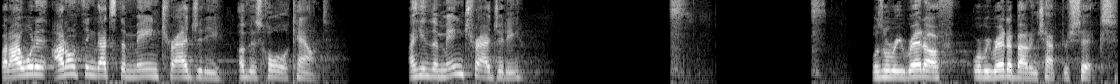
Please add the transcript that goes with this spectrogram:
But I wouldn't I don't think that's the main tragedy of this whole account. I think the main tragedy was what we read off what we read about in chapter 6.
